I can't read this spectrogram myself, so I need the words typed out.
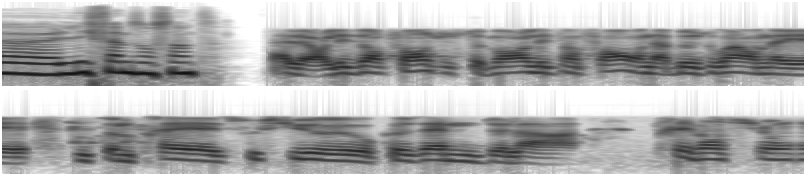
euh, les femmes enceintes? Alors les enfants, justement, les enfants, on a besoin, on est, nous sommes très soucieux au COSEM de la prévention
